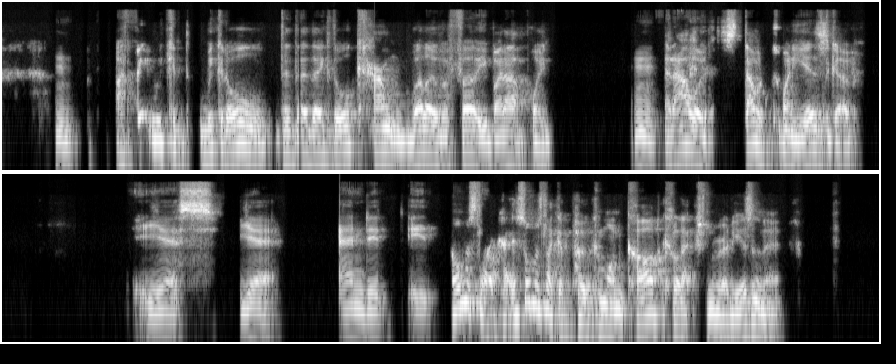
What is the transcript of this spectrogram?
Hmm. I think we could we could all they, they they could all count well over 30 by that point. Hmm. And that was that was 20 years ago. Yes, yeah, and it it Almost like it's almost like a Pokemon card collection, really, isn't it?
